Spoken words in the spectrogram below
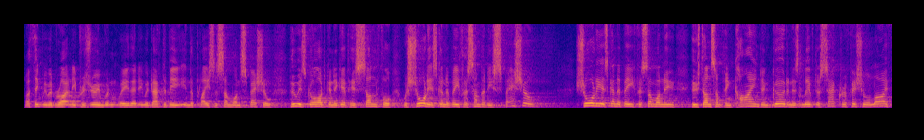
I think we would rightly presume, wouldn't we, that it would have to be in the place of someone special. Who is God going to give his son for? Well, surely it's going to be for somebody special. Surely it's going to be for someone who, who's done something kind and good and has lived a sacrificial life.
